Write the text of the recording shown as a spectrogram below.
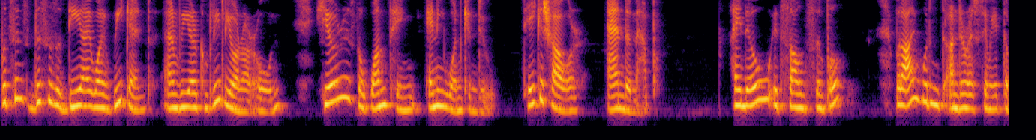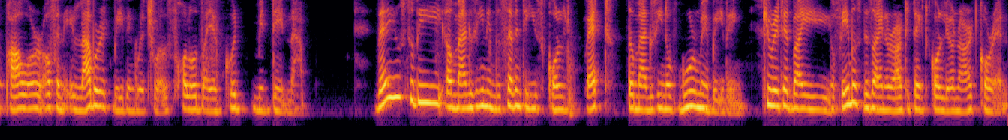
But since this is a DIY weekend and we are completely on our own, here is the one thing anyone can do take a shower and a nap. I know it sounds simple, but I wouldn't underestimate the power of an elaborate bathing ritual followed by a good midday nap. There used to be a magazine in the 70s called Wet, the magazine of gourmet bathing, curated by a famous designer architect called Leonard Koren.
